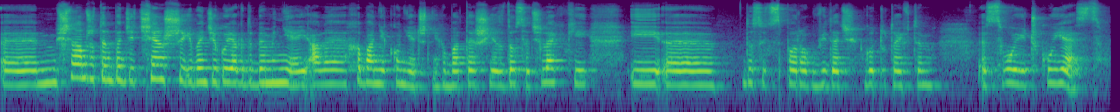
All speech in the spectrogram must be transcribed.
E, Myślałam, że ten będzie cięższy i będzie go jak gdyby mniej, ale chyba niekoniecznie. Chyba też jest dosyć lekki i e, dosyć sporo widać go tutaj w tym słoiczku jest.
